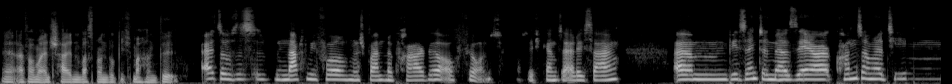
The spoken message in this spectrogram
äh, einfach mal entscheiden, was man wirklich machen will. Also es ist nach wie vor eine spannende Frage, auch für uns, muss ich ganz ehrlich sagen. Ähm, wir sind in einer sehr konservativen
